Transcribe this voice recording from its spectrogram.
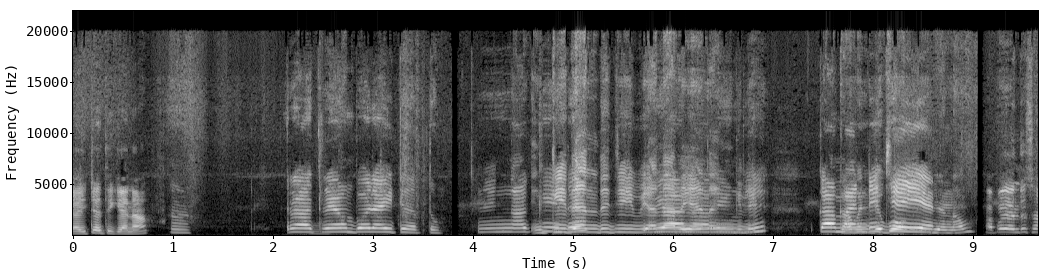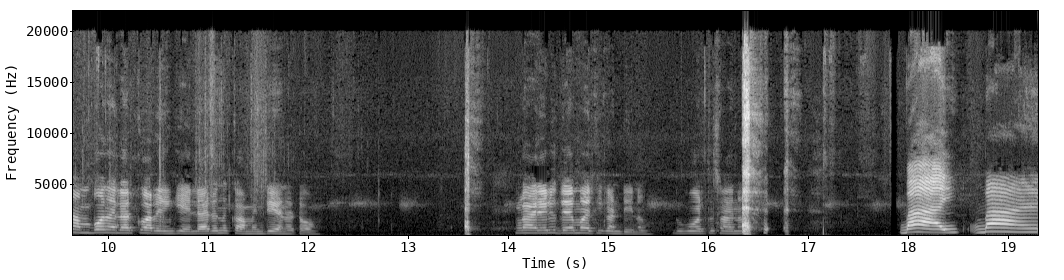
ലൈറ്റ് എത്തിക്കാനാ? രാത്രി രാത്രിയാകുമ്പോ ലൈറ്റ് എത്തും. നിങ്ങൾക്ക് ഇതെന്ത് ജീവിയാന്ന് അറിയണമെങ്കിൽ കമന്റ് ചെയ്യണം. അപ്പൊ എന്ത് സംഭവം എല്ലാവർക്കും അറിയെങ്കിൽ എല്ലാരും ഒന്ന് കമന്റ് ചെയ്യണം കേട്ടോ. നിങ്ങൾ ആരെങ്കിലും ഇതേമാതിരി കണ്ടീനോ? ഇതുപോലത്തെ സാധനം? ബൈ ബൈ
